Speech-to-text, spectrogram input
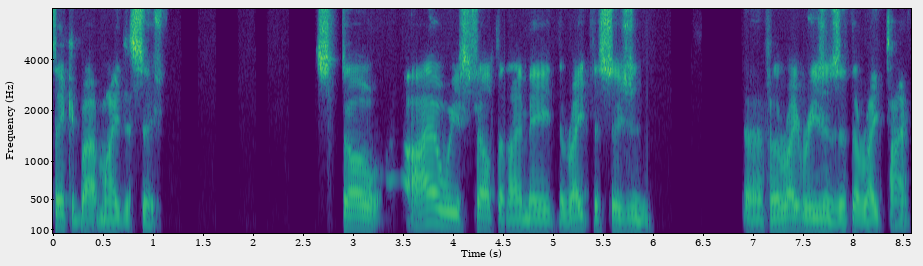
think about my decision? So I always felt that I made the right decision uh, for the right reasons at the right time.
